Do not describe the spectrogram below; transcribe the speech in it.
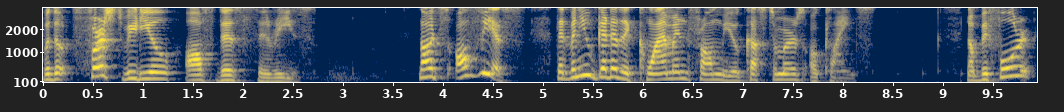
with the first video of this series. Now it's obvious that when you get a requirement from your customers or clients, now before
